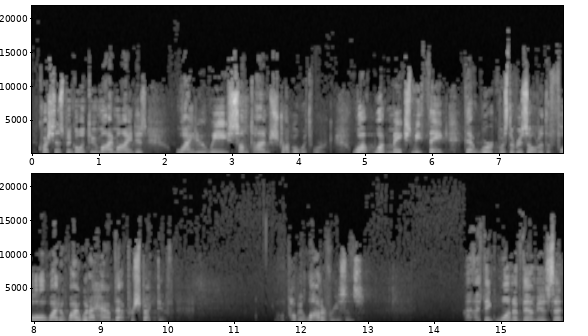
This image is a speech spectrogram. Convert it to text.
The question that's been going through my mind is why do we sometimes struggle with work? What, what makes me think that work was the result of the fall? Why, do, why would I have that perspective? Well, probably a lot of reasons. I think one of them is that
